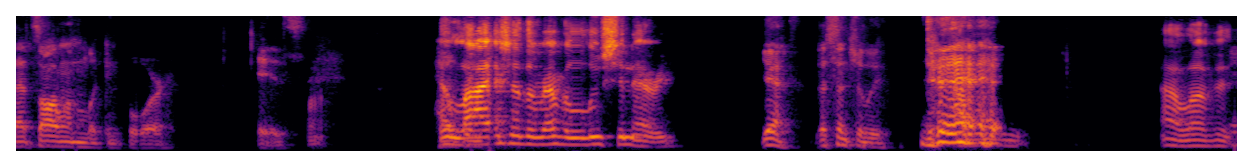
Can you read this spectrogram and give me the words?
that's all i'm looking for is helping- Elijah the revolutionary. Yeah, essentially. I love it.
